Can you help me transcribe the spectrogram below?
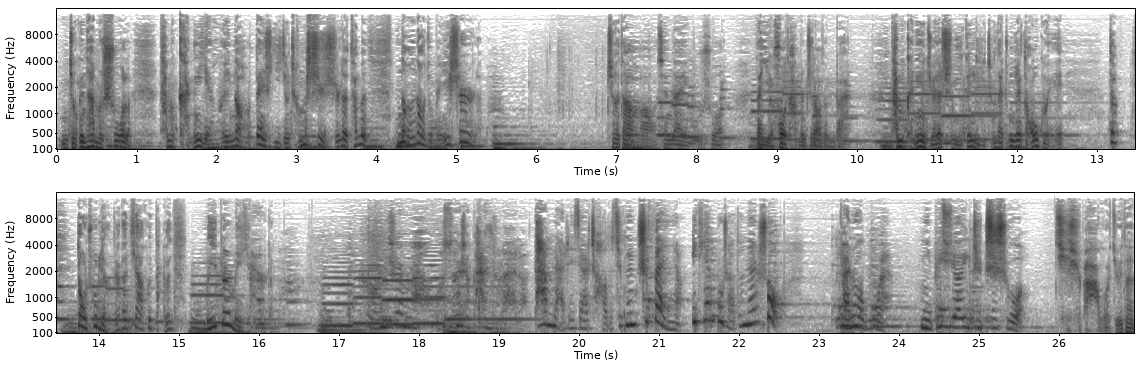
你就跟他们说了，他们肯定也会闹，但是已经成事实了，他们闹一闹就没事了嘛。这倒好，现在也不说，那以后他们知道怎么办？他们肯定觉得是你跟李成在中间捣鬼，到到时候两家的架会打得没边没沿的嘛。可是嘛，我算是看出来了，他们俩这架吵的就跟吃饭一样，一天不吵都难受。反正我不管，你必须要一直支持我。其实吧，我觉得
